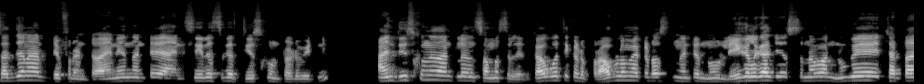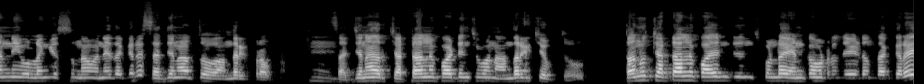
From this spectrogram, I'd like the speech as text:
సజ్జన డిఫరెంట్ ఆయన ఏంటంటే ఆయన సీరియస్గా తీసుకుంటాడు వీటిని. ఆయన తీసుకునే దాంట్లో సమస్య లేదు. కాకపోతే ఇక్కడ ప్రాబ్లం ఎక్కడ వస్తుందంటే నువ్వు లీగల్గా చేస్తున్నావా నువ్వే చట్టాన్ని ఉల్లంఘిస్తున్నావు అనే దగ్గర సజ్జనార్తో అందరికి ప్రాబ్లం సజ్జనార్ చట్టాలను పాటించమని అందరికి చెబుతూ తను చట్టాలను పాటించకుండా ఎన్కౌంటర్ చేయడం దగ్గరే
